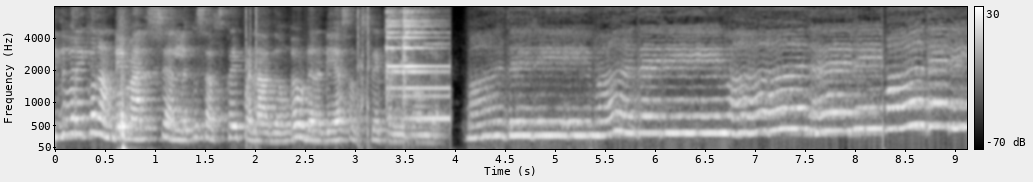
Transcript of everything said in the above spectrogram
இது வரைக்கும் நம்முடைய மனசு சேனலுக்கு சப்ஸ்கிரைப் பண்ணாதவங்க உடனடியாக சப்ஸ்கிரைப் பண்ணிக்கோங்க. மாதரே மாதரே மாதரே மாதரே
